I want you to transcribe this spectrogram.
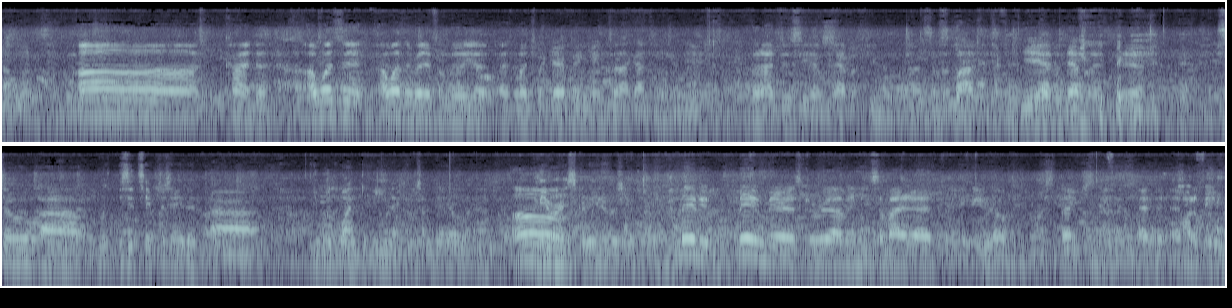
around it? Uh, kinda. I wasn't I wasn't really familiar as much with Payton game until I got to the NBA. But I do see that we have a few uh, similar qualities. Yeah, definitely. Yeah. So, uh, is it safe to say that uh, you would want to be like him someday, or Um, mirror his career or something? Maybe maybe mirror his career. I mean, he's somebody that you know respects at the at Hall of Fame.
